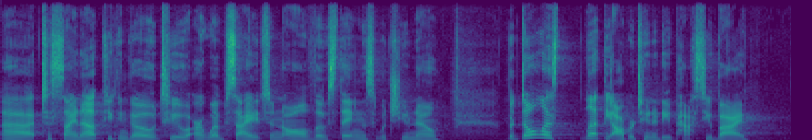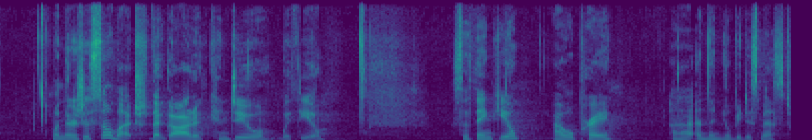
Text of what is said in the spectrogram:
Uh, to sign up, you can go to our website and all of those things, which you know. But don't let, let the opportunity pass you by when there's just so much that God can do with you. So thank you. I will pray, uh, and then you'll be dismissed.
